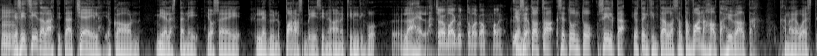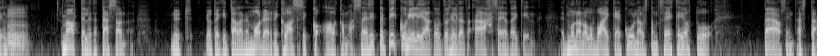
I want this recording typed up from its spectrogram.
Mm. Ja sitten siitä lähti tämä Jail, joka on mielestäni, jos ei levyn paras biisi, niin ainakin niin kuin lähellä. Se on vaikuttava kappale, kyllä. Ja se, tota, se tuntui siltä jotenkin tällaiselta vanhalta hyvältä Kanye Westiltä. Mm. Mä ajattelin, että tässä on nyt jotenkin tällainen moderni klassikko alkamassa. Ja sitten pikkuhiljaa tuntui siltä, että äh, se jotenkin, että mun on ollut vaikea kuunnella sitä, mutta se ehkä johtuu pääosin tästä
